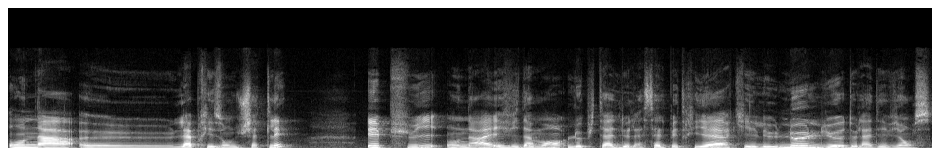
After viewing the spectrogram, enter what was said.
On a la prison du Châtelet, et puis, on a évidemment l'hôpital de la Salpêtrière, qui est le, lieu de la déviance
